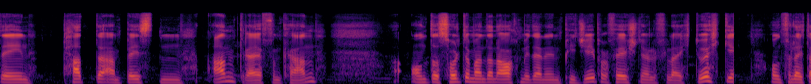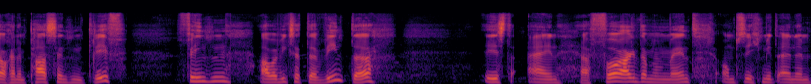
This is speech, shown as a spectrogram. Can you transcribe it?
den Putter am besten angreifen kann. Und das sollte man dann auch mit einem PG Professional vielleicht durchgehen und vielleicht auch einen passenden Griff finden. Aber wie gesagt, der Winter ist ein hervorragender Moment, um sich mit einem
